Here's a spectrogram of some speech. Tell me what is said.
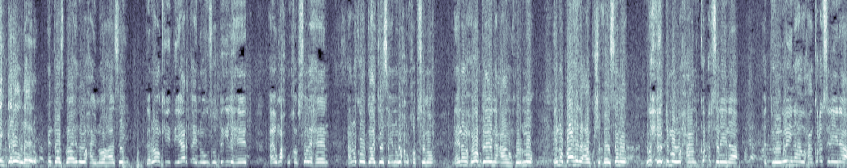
in garoon la helo. Intaas baahida waxay noo haasay garoonkii diyaarta ay noogu soo degi laheyd aan wax ku qabsan laheen anukoo gaajaysan inaan wax u qabsano inaan xoogayna aan hurno ina baahida aan ku shaqaysano wixii dhiman waxaan ka codsanaynaa adduun weynaha waxaan ka codsanaynaa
